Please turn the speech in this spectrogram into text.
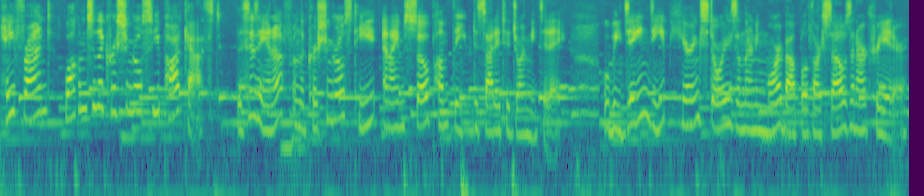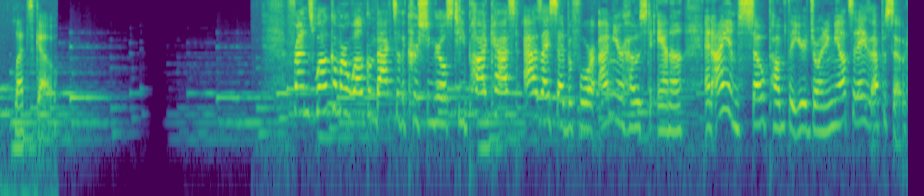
Hey, friend, welcome to the Christian Girls Tea podcast. This is Anna from the Christian Girls Tea, and I am so pumped that you've decided to join me today. We'll be digging deep, hearing stories, and learning more about both ourselves and our Creator. Let's go. Friends, welcome or welcome back to the Christian Girls Tea podcast. As I said before, I'm your host, Anna, and I am so pumped that you're joining me on today's episode.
